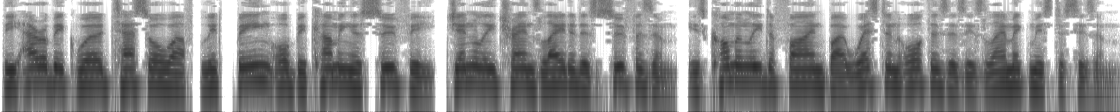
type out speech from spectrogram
The Arabic word tasawwuf lit, being or becoming a Sufi, generally translated as Sufism, is commonly defined by Western authors as Islamic mysticism.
